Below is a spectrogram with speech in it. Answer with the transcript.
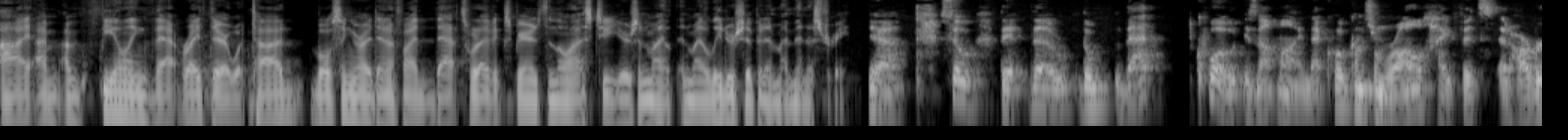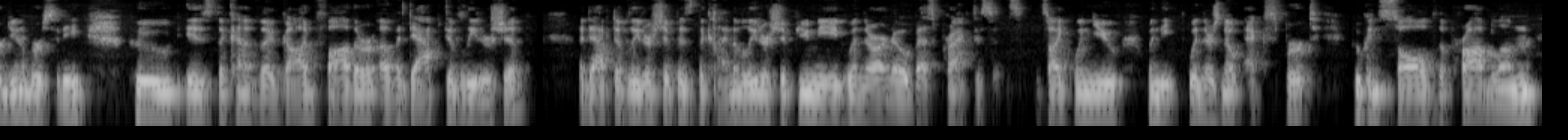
I, I'm I'm feeling that right there. What Tod Bolsinger identified, that's what I've experienced in the last two years in my in my leadership and in my ministry. Yeah. So the the, the that quote is not mine. That quote comes from Ronald Heifetz at Harvard University, who is the kind of the godfather of adaptive leadership. Adaptive leadership is the kind of leadership you need when there are no best practices. It's like when you when the when there's no expert who can solve the problem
